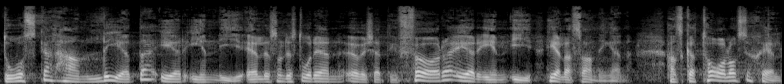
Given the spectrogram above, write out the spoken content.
då skall han leda er in i, eller som det står i en översättning, föra er in i hela sanningen. Han ska tala av sig själv.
